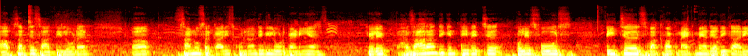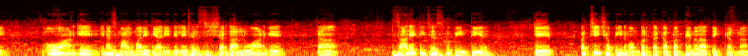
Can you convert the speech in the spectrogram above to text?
ਆਪ ਸਭ ਦੇ ਸਾਥ ਦੀ ਲੋੜ ਹੈ। ਸਾਨੂੰ ਸਰਕਾਰੀ ਸਕੂਲਾਂ ਦੀ ਵੀ ਲੋੜ ਪੈਣੀ ਹੈ। ਕਿਉਂਕਿ ਹਜ਼ਾਰਾਂ ਦੀ ਗਿਣਤੀ ਵਿੱਚ ਪੁਲਿਸ ਫੋਰਸ ਟੀਚਰਸ ਵੱਖ-ਵੱਖ ਮਹਿਕਮਿਆਂ ਦੇ ਅਧਿਕਾਰੀ ਉਹ ਆਣਗੇ ਇਹਨਾਂ ਸਮਾਗਮਾਂ ਦੀ ਤਿਆਰੀ ਦੇ ਲਈ, ਫਿਰ ਸ਼ਰਧਾਲੂ ਆਣਗੇ ਤਾਂ ਸਾਰੇ ਟੀਚਰਸ ਨੂੰ ਬੇਨਤੀ ਹੈ ਕਿ 25 26 ਨਵੰਬਰ ਤੱਕ ਆਪਾਂ ਦਿਨ ਰਾਤ ਇੱਕ ਕਰਨਾ।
